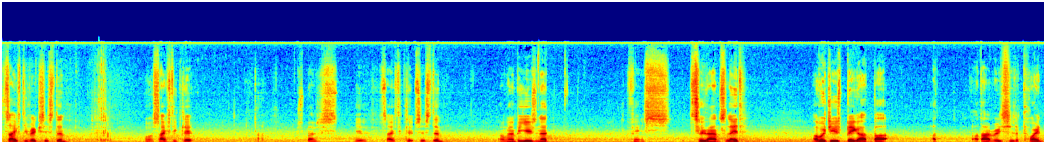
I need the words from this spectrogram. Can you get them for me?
safety rig system or safety clip suppose, yeah, safety clip system. I'm going to be using a, I think it's two ounce lead. I would use bigger, but I, I don't really see the point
